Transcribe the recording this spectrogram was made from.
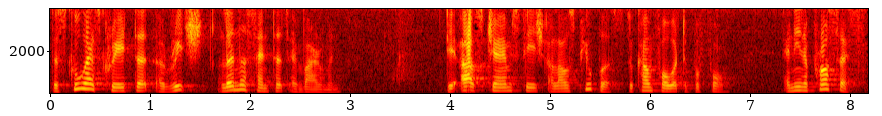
the school has created a rich, learner centered environment. The Arts Jam stage allows pupils to come forward to perform, and in the process,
